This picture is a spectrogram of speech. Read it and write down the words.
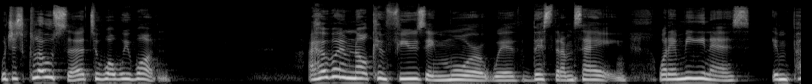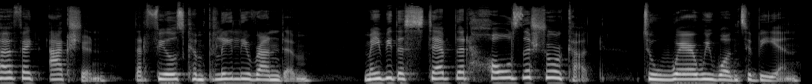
which is closer to what we want. I hope I'm not confusing more with this that I'm saying. What I mean is imperfect action that feels completely random may be the step that holds the shortcut to where we want to be in.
